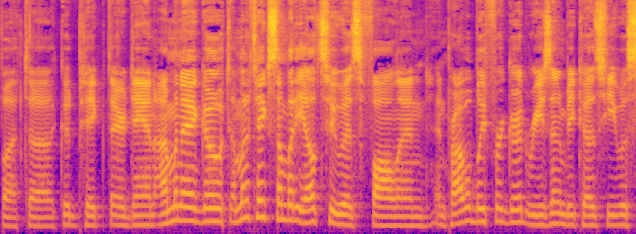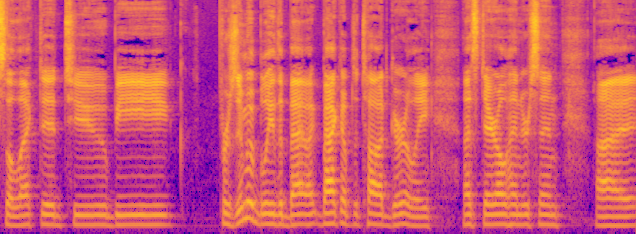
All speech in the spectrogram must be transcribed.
But uh, good pick there, Dan. I'm gonna go. T- I'm gonna take somebody else who has fallen, and probably for good reason because he was selected to be presumably the back, backup to Todd Gurley. That's Darrell Henderson. Uh,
